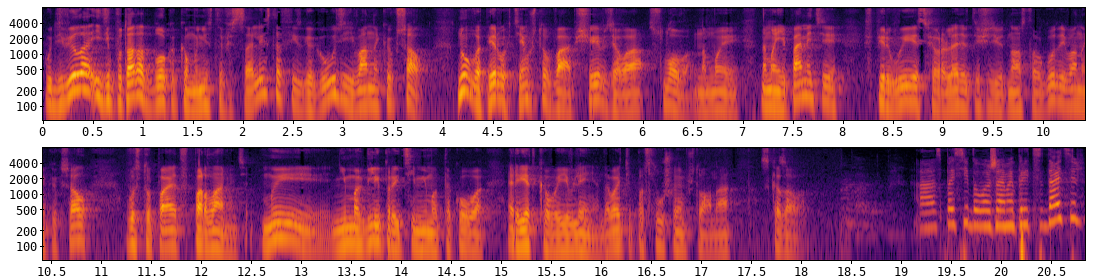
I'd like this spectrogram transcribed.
Удивила и депутат от блока коммунистов и социалистов из Гагаузии Ивана Кюксал. Ну, во-первых, тем, что вообще взяла слово. На, мой, на моей памяти впервые с февраля 2019 года Ивана Кюксал выступает в парламенте. Мы не могли пройти мимо такого редкого явления. Давайте послушаем, что она сказала. А, спасибо, уважаемый председатель.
